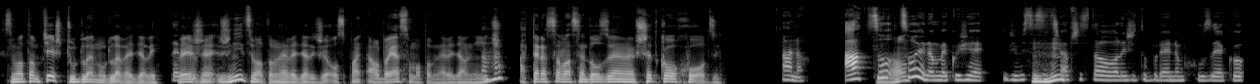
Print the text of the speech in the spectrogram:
sme o tom tiež tudle nudle vedeli. Vieš, že, že nic sme o tom nevedeli, že o spaň, alebo ja som o tom nevedel nič. Aha. A teraz sa vlastne dozvieme všetko o chôdzi. Ano. A co, no. co jenom, jakože, že byste mm-hmm. si mhm. třeba představovali, že to bude jenom chůze, jako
